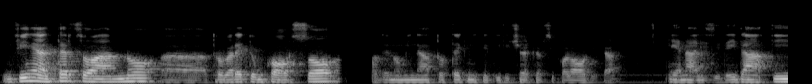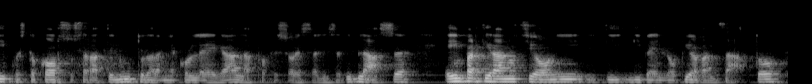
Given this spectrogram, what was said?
Infine, al terzo anno eh, troverete un corso denominato Tecniche di ricerca psicologica e analisi dei dati. Questo corso sarà tenuto dalla mia collega, la professoressa Lisa Di Blas, e impartirà nozioni di livello più avanzato.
